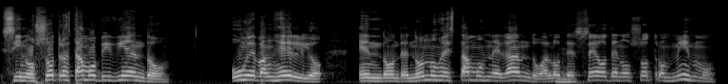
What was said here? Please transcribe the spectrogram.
si nosotros estamos viviendo un evangelio en donde no nos estamos negando a los deseos de nosotros mismos,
